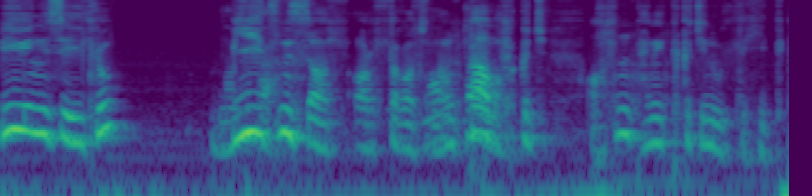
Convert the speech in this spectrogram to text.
Бие биенээсээ илүү бизнес орлого болж номтой болох гэж олон танигдах гэж энэ үйлдэл хийдэг.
